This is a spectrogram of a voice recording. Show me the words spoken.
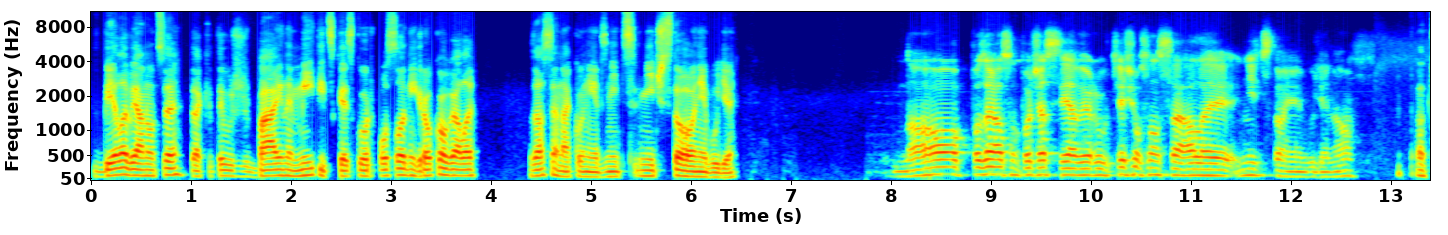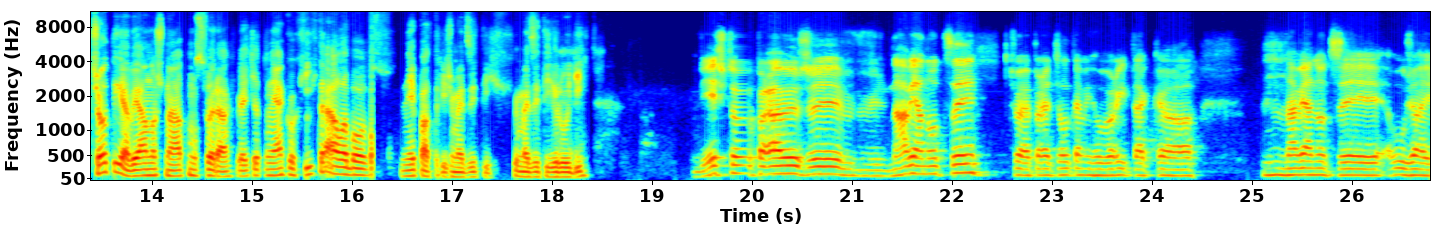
biele Vianoce, také tie už bájne, mýtické skôr v posledných rokoch, ale zase nakoniec nič, nič z toho nebude. No, pozeral som počasie a veru, tešil som sa, ale nič z toho nebude, no. A čo ty a vianočná atmosféra? Viete to nejako chytá, alebo nepatríš medzi tých, medzi tých ľudí? Vieš to práve, že na Vianoce, čo aj priateľka mi hovorí, tak uh, na Vianoce už aj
